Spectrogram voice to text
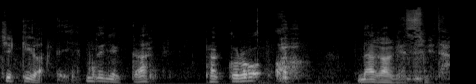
찍기가 힘드니까 밖으로 나가겠습니다.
